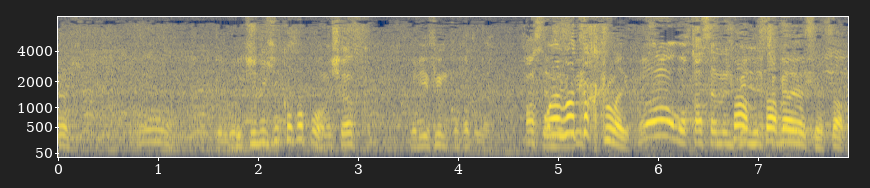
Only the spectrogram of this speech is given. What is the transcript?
علاش قلت لي شي كاسابور أنا شافكم ولي فينكم فضل الله قسما والله. طلقت اللايف آه وقسما صافي بالله صافي يا تقال. ياسر صافي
